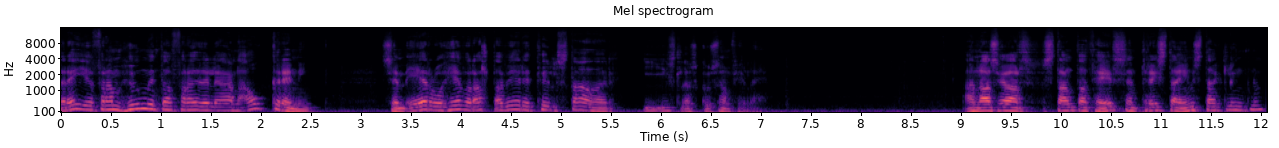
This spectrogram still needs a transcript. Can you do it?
dreyið fram hugmyndafræðilegan ágreining sem er og hefur alltaf verið til staðar í íslensku samfélagi. Annars vegar standa þeir sem treysta einstaklingnum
